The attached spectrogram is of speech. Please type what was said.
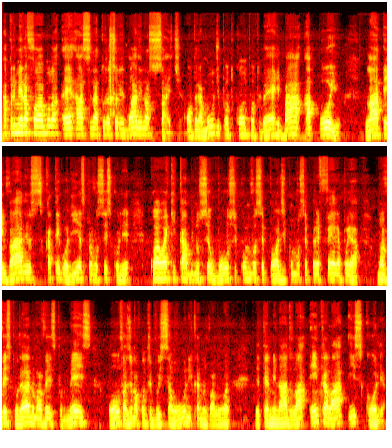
A primeira fórmula é a assinatura solidária em nosso site, operamundi.com.br barra apoio. Lá tem várias categorias para você escolher qual é que cabe no seu bolso e como você pode, como você prefere apoiar. Uma vez por ano, uma vez por mês, ou fazer uma contribuição única num valor determinado lá, entra lá e escolha.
